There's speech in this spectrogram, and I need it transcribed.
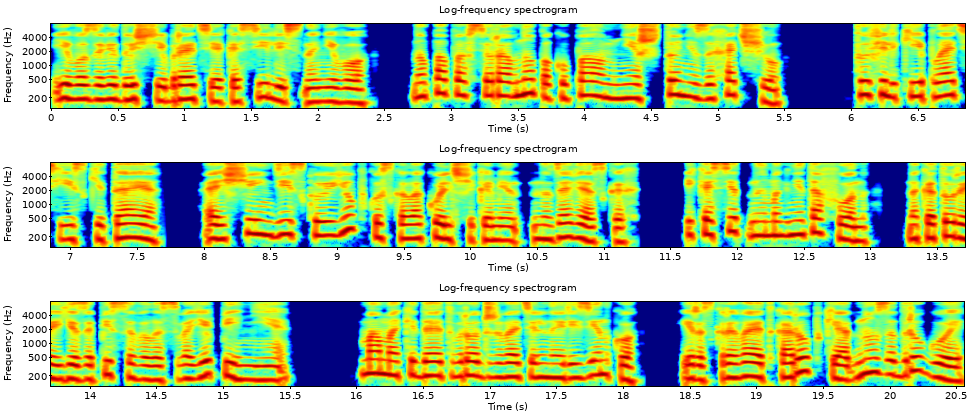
Его заведущие братья косились на него, но папа все равно покупал мне что не захочу. Туфельки и платья из Китая, а еще индийскую юбку с колокольчиками на завязках и кассетный магнитофон, на который я записывала свое пение. Мама кидает в рот жевательную резинку и раскрывает коробки одну за другой,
